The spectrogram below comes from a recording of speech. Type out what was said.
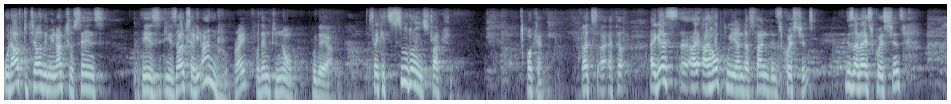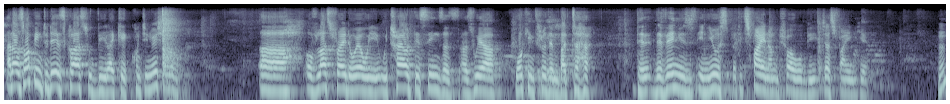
We'd have to tell them in actual sense is, is actually Andrew, right? For them to know who they are. It's like it's pseudo instruction. Okay, that's, I, I thought, I guess, I, I hope we understand these questions. These are nice questions. And I was hoping today's class would be like a continuation of uh, of last Friday where we, we try out these things as, as we are walking through them, but uh, the, the venue is in use, but it's fine. I'm sure we'll be just fine here. Hmm?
